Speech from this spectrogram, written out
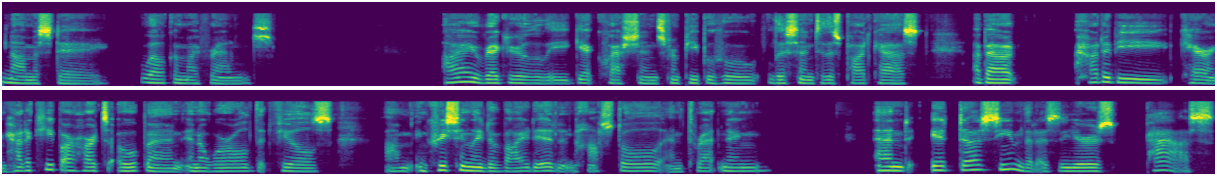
Namaste. Welcome, my friends. I regularly get questions from people who listen to this podcast about how to be caring, how to keep our hearts open in a world that feels um, increasingly divided and hostile and threatening. And it does seem that as the years pass,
